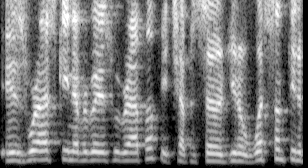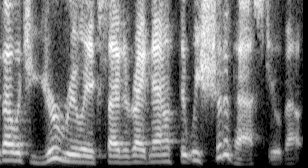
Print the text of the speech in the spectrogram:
is we're asking everybody as we wrap up each episode, you know, what's something about which you're really excited right now that we should have asked you about?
